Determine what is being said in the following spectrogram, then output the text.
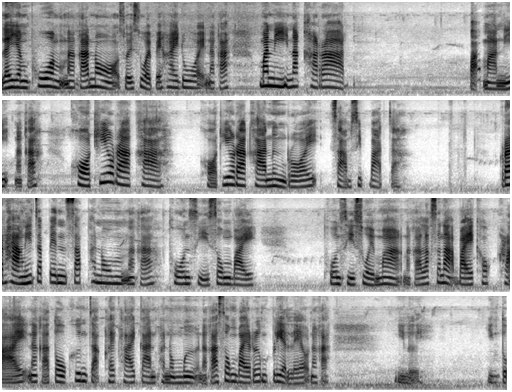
และยังพ่วงนะคะ หน่อสวยๆ ไปให้ด้วยนะคะมณีนักคราช ประมาณนี้นะคะ ขอที่ราคา ขอที่ราคา 130 บาทจ้ะ กระถางนี้จะเป็นซับพนมนะคะ โทนสีทรงใบ โทนสีสวยมากนะคะ ลักษณะใบเขาคล้ายนะคะ โตขึ้นจะคล้าย ๆ การพนมมือนะคะ ทรงใบเริ่มเปลี่ยนแล้วนะคะ นี่เลย ยิ่งโต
